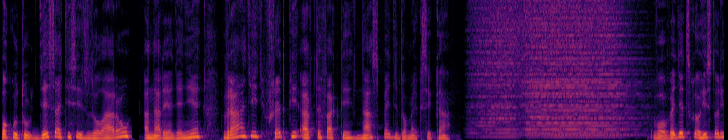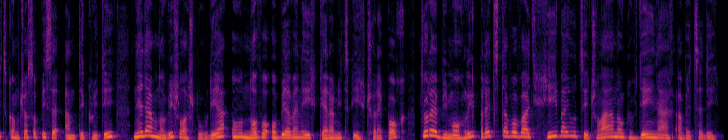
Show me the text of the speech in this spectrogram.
pokutu 10 tisíc dolárov a nariadenie vrátiť všetky artefakty naspäť do Mexika. Vo vedecko-historickom časopise Antiquity nedávno vyšla štúdia o novo objavených keramických črepoch, ktoré by mohli predstavovať chýbajúci článok v dejinách abecedy.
